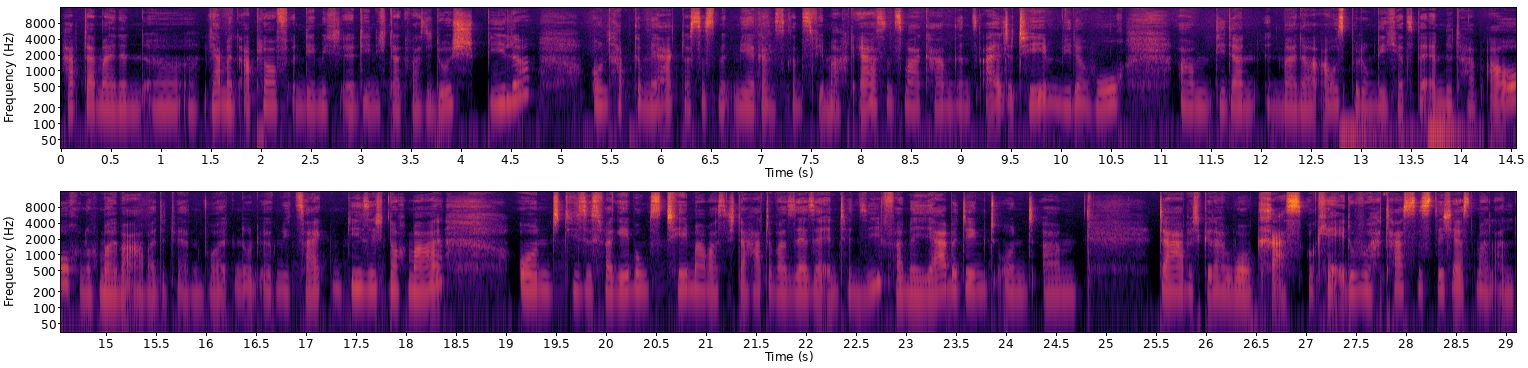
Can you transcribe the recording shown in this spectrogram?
habe da meinen, äh, ja, meinen Ablauf, in dem ich, äh, den ich da quasi durchspiele und habe gemerkt, dass das mit mir ganz, ganz viel macht. Erstens mal kamen ganz alte Themen wieder hoch, ähm, die dann in meiner Ausbildung, die ich jetzt beendet habe, auch nochmal bearbeitet werden wollten und irgendwie zeigten die sich nochmal. Und dieses Vergebungsthema, was ich da hatte, war sehr, sehr intensiv, familiär bedingt und ähm, da habe ich gedacht, wow, krass, okay, du tastest dich erstmal an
